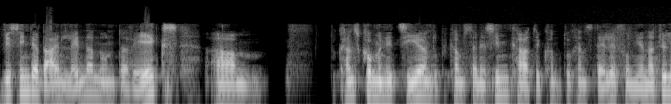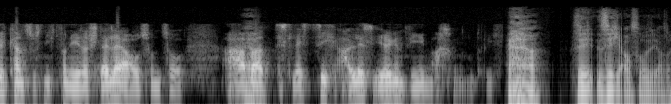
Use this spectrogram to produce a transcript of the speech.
wir sind ja da in Ländern unterwegs. Ähm, du kannst kommunizieren, du bekommst eine SIM-Karte, du kannst telefonieren. Natürlich kannst du es nicht von jeder Stelle aus und so. Aber ja. das lässt sich alles irgendwie machen und richten. Ja, ja. Sehe seh ich auch so, sehe ich auch so.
